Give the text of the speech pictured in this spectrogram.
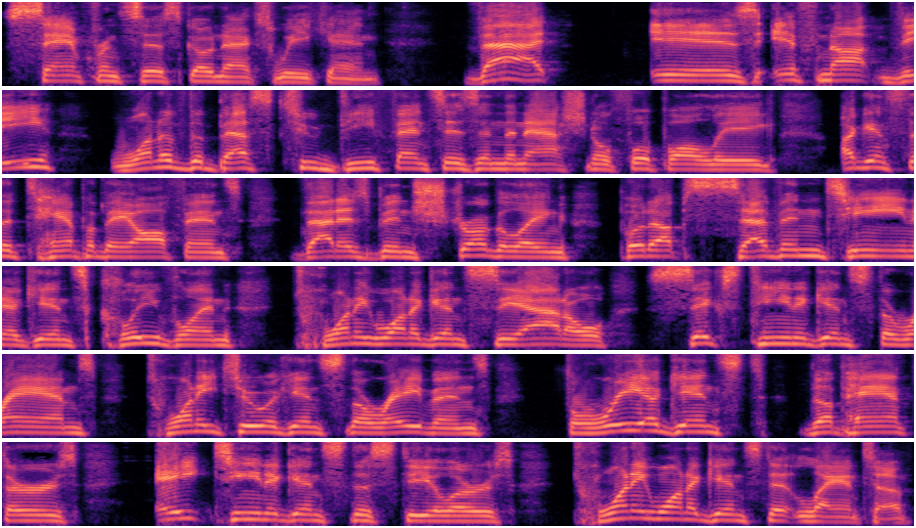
San Francisco next weekend. That is, if not the one of the best two defenses in the National Football League against the Tampa Bay offense that has been struggling, put up 17 against Cleveland, 21 against Seattle, 16 against the Rams, 22 against the Ravens, three against the Panthers, 18 against the Steelers, 21 against Atlanta.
